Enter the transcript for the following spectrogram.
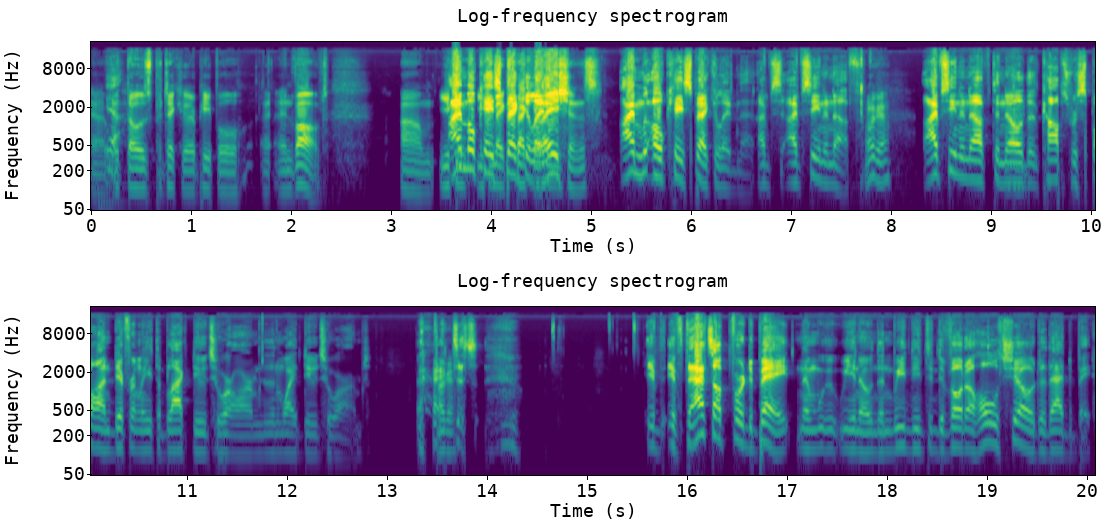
uh, yeah. with those particular people uh, involved. Um, can, I'm okay speculating. I'm okay speculating that. I've I've seen enough. Okay. I've seen enough to know that cops respond differently to black dudes who are armed than white dudes who are armed. Okay. Just, if if that's up for debate, then we you know then we need to devote a whole show to that debate.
